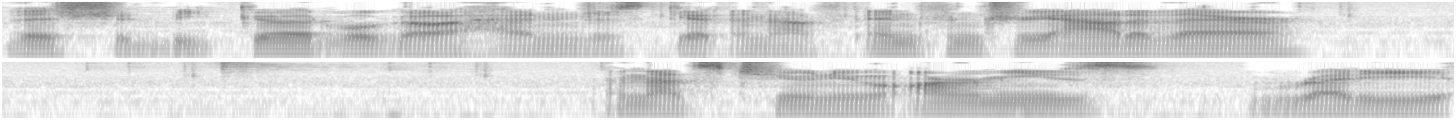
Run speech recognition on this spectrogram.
This should be good. We'll go ahead and just get enough infantry out of there. And that's two new armies ready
